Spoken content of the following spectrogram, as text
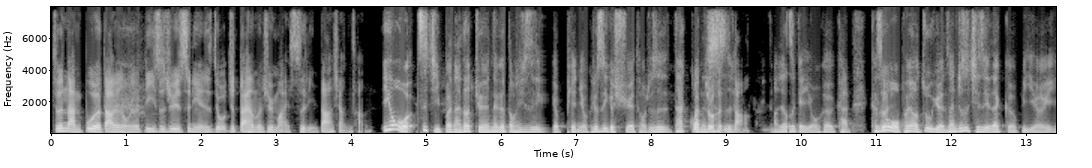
就是南部的大学同学，第一次去士林夜市，我就带他们去买士林大香肠，因为我自己本来都觉得那个东西是一个骗游客，就是一个噱头，就是他灌的就林大，好像是给游客看。可是我朋友住圆山，就是其实也在隔壁而已，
